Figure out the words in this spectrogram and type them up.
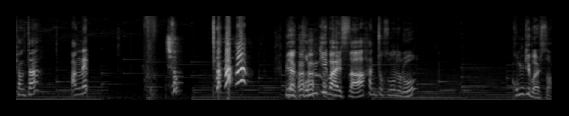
평타? 빵랩? 척 그냥 검기 발사 한쪽 손으로? 검기 발사.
